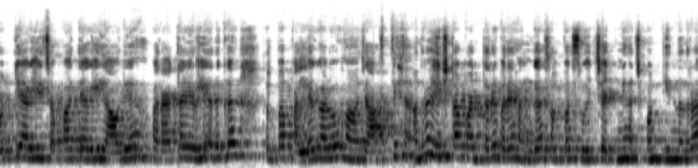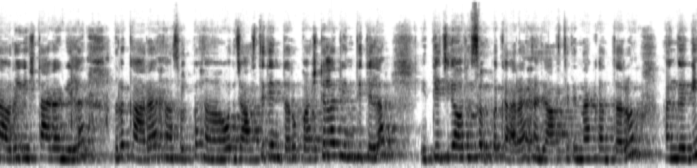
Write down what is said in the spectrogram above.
ರೊಟ್ಟಿ ಆಗಲಿ, ಚಪಾತಿ ಆಗಲಿ, ಯಾವುದೇ ಪರಾಟ ಇರಲಿ. ಅದಕ್ಕೆ ಸ್ವಲ್ಪ ಪಲ್ಯಗಳು ಜಾಸ್ತಿ. ಅಂದರೆ ಇಷ್ಟಪಡ್ತಾರೆ ಬರೀ ಹಂಗೆ ಸ್ವಲ್ಪ ಸ್ವೀಟ್ ಚಟ್ನಿ ಹಚ್ಕೊಂಡು ತಿನ್ನಂದ್ರೆ ಅವ್ರಿಗೆ ಇಷ್ಟ ಆಗಂಗಿಲ್ಲ. ಅಂದ್ರೆ ಖಾರ ಆ, ಸ್ವಲ್ಪ ಅವ್ರು ಜಾಸ್ತಿ ತಿಂತಾರೆ. ಫಸ್ಟ್ ಎಲ್ಲ ತಿಂತಿದ್ದಿಲ್ಲ. ಇತ್ತೀಚೆಗೆ ಅವರು ಸ್ವಲ್ಪ ಖಾರ ಜಾಸ್ತಿ ತಿನ್ನಕಂತಾರು. ಹಾಗಾಗಿ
